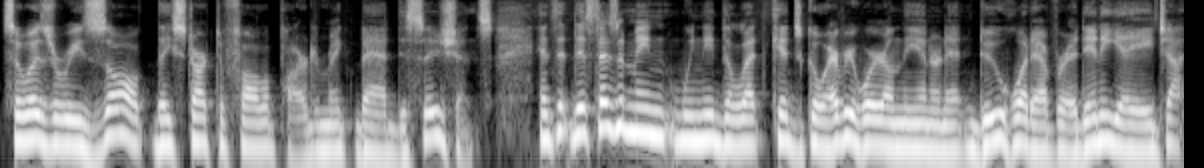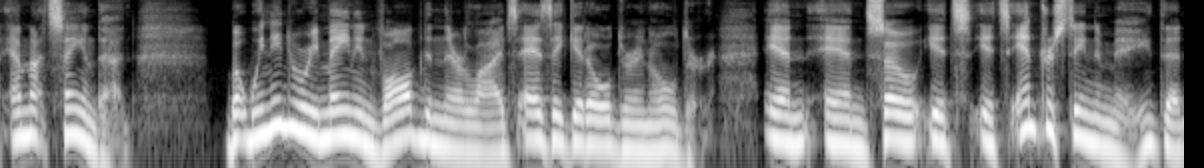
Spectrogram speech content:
So as a result, they start to fall apart and make bad decisions. And th- this doesn't mean we need to let kids go everywhere on the internet and do whatever at any age. I, I'm not saying that. But we need to remain involved in their lives as they get older and older. And and so it's it's interesting to me that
